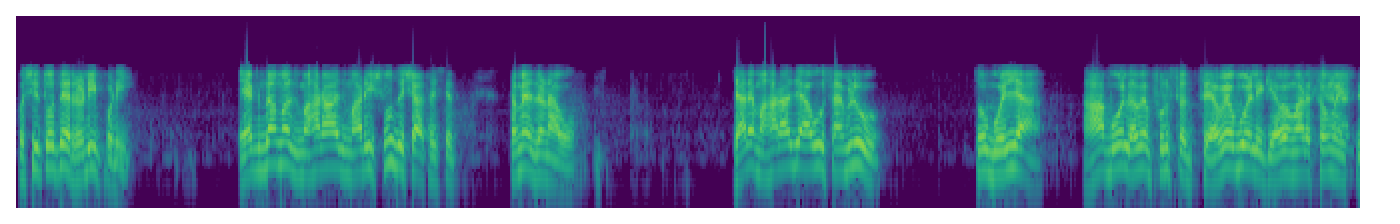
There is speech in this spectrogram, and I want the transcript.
પછી તો તે રડી પડી. એકદમ જ મહારાજ મારી શું દશા થશે? તમે જણાવો. જ્યારે મહારાજે આવું સાંભળ્યું તો બોલ્યા હા બોલ હવે ફુરસદ છે. હવે બોલી કે હવે મારે સમય છે.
